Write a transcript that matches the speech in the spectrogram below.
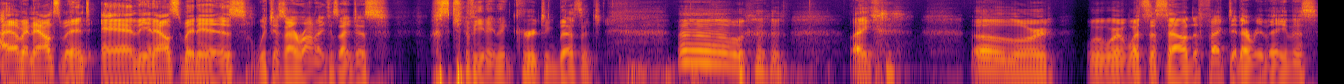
I have an announcement, and the announcement is, which is ironic because I just was giving an encouraging message. Oh, like, oh Lord, what's the sound effect and everything? This,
